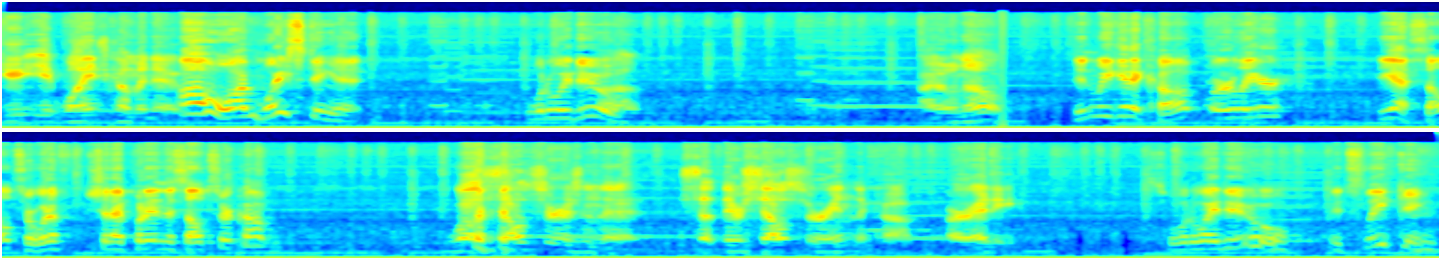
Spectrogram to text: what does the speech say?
You, you wine's coming out. Oh, I'm wasting it. What do we do? Um, I don't know. Didn't we get a cup earlier? Yeah, seltzer. What if should I put it in the seltzer cup? Well, seltzer is in the. Se- there's seltzer in the cup already. So what do I do? It's leaking.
